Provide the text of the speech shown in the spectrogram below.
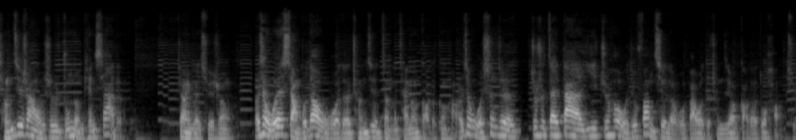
成绩上我是中等偏下的这样一个学生，而且我也想不到我的成绩怎么才能搞得更好，而且我甚至就是在大一之后我就放弃了，我把我的成绩要搞到多好去。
